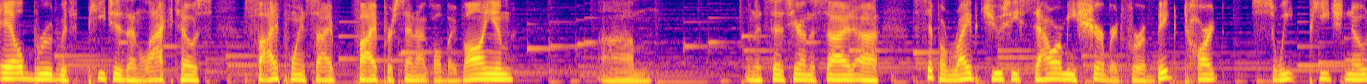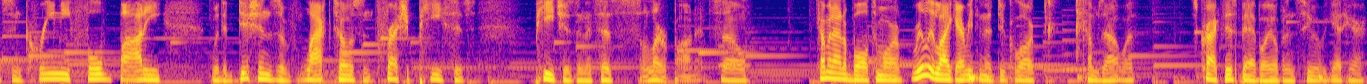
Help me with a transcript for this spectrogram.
Ale brewed with peaches and lactose. 5.5% alcohol by volume. Um, and it says here on the side uh, sip a ripe, juicy sour me sherbet for a big, tart, sweet peach notes and creamy, full body with additions of lactose and fresh pieces, peaches, and it says slurp on it. So, coming out of Baltimore, really like everything that Duclaw comes out with. Let's crack this bad boy open and see what we get here.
